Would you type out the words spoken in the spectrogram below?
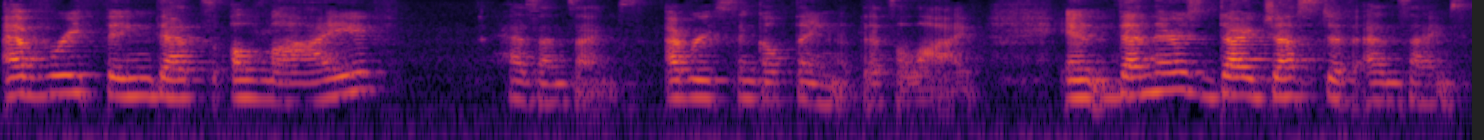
everything that's alive has enzymes, every single thing that's alive. And then there's digestive enzymes.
